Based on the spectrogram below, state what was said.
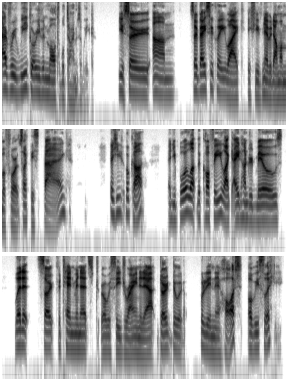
every week or even multiple times a week. Yeah. So, um, so basically, like if you've never done one before, it's like this bag that you hook up and you boil up the coffee, like 800 mils, let it soak for 10 minutes, obviously drain it out. Don't do it, put it in there hot, obviously.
